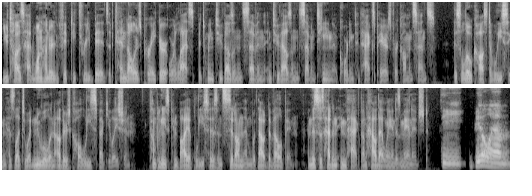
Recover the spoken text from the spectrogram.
Utah has had 153 bids of $10 per acre or less between 2007 and 2017, according to taxpayers for common sense. This low cost of leasing has led to what Newell and others call lease speculation. Companies can buy up leases and sit on them without developing, and this has had an impact on how that land is managed. The BLM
